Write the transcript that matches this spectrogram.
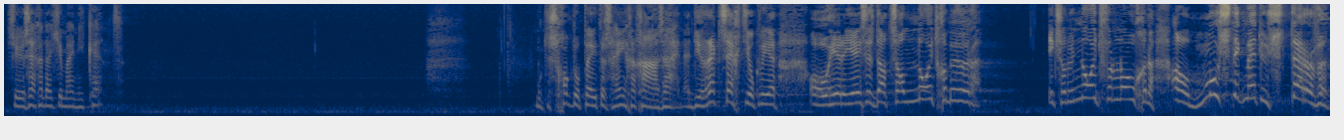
Zul je zeggen dat je mij niet kent. Moet de schok door Peters heen gegaan zijn. En direct zegt hij ook weer: O Heer Jezus, dat zal nooit gebeuren. Ik zal u nooit verloochenen, al moest ik met u sterven.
